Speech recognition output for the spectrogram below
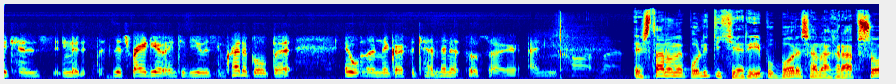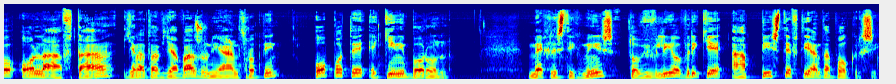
because you know this radio interview is incredible, but it will only go for 10 minutes or so and you can't learn. Αισθάνομαι πολύ τυχερή που μπόρεσα να γράψω όλα αυτά για να τα διαβάζουν οι άνθρωποι όποτε εκείνοι μπορούν. Μέχρι στιγμής το βιβλίο βρήκε απίστευτη ανταπόκριση.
